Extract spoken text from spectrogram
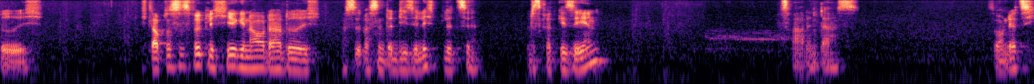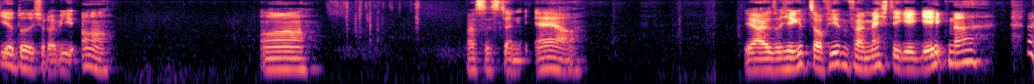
durch. Ich glaube, das ist wirklich hier genau da durch. Was, was sind denn diese Lichtblitze? Hat das gerade gesehen? Was war denn das? So, und jetzt hier durch, oder wie? Oh. Oh. Was ist denn er? Ja, also hier gibt es auf jeden Fall mächtige Gegner.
